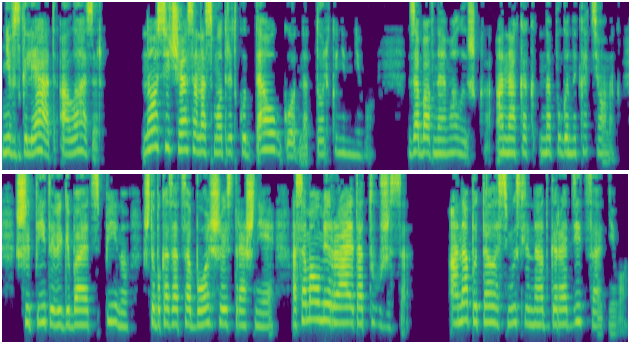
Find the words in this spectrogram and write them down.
Не взгляд, а лазер. Но сейчас она смотрит куда угодно, только не на него. Забавная малышка. Она как напуганный котенок. Шипит и выгибает спину, чтобы казаться больше и страшнее, а сама умирает от ужаса. Она пыталась мысленно отгородиться от него.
